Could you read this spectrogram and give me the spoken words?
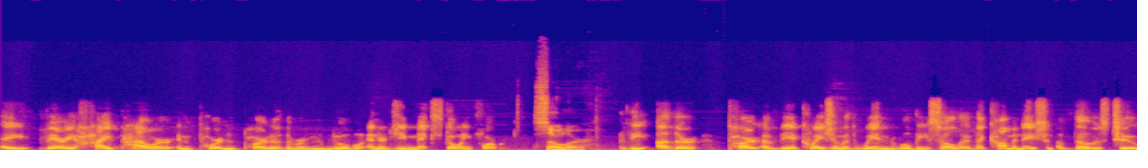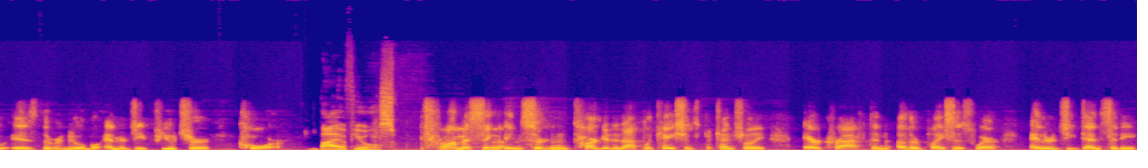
a very high power, important part of the renewable energy mix going forward. Solar. The other part of the equation with wind will be solar. The combination of those two is the renewable energy future core. Biofuels. Promising in certain targeted applications, potentially aircraft and other places where energy density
